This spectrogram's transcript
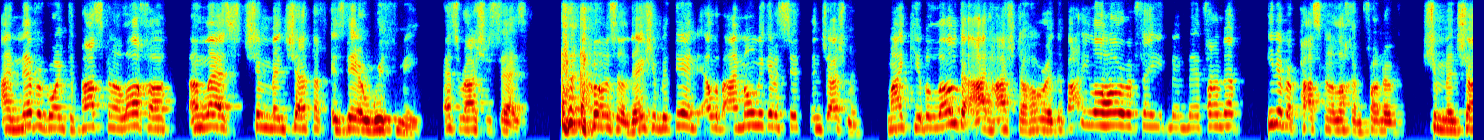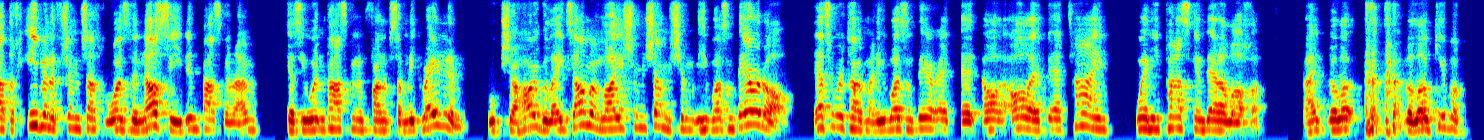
I'm never going to paskin halacha unless Shimon Shatach is there with me. That's what Rashi says. so they should. I'm only going to sit in judgment. My kibbalo the ad hashtahora the body front of he never paskin halacha in front of Shimon Shatach, even if Shimon Shatach was the nasi, he didn't paskin him because he wouldn't pass in front of somebody greater than him. He wasn't there at all. That's what we're talking about. He wasn't there at, at all, all, at that time when he passed in that aloha, right?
